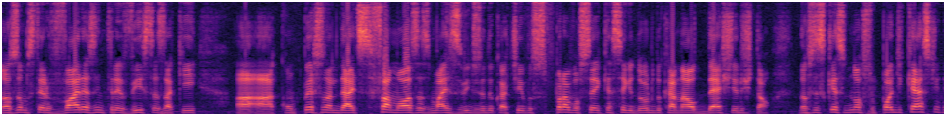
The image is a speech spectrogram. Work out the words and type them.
nós vamos ter várias entrevistas aqui a, a, com personalidades famosas, mais vídeos educativos para você que é seguidor do canal Dash Digital. Não se esqueça do nosso podcast,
